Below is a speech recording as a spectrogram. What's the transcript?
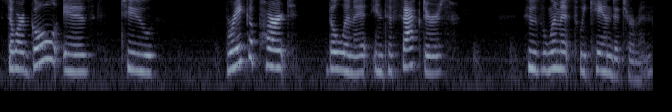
So our goal is to break apart the limit into factors whose limits we can determine.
